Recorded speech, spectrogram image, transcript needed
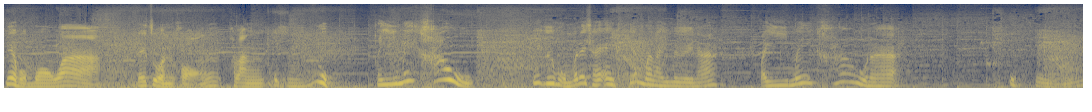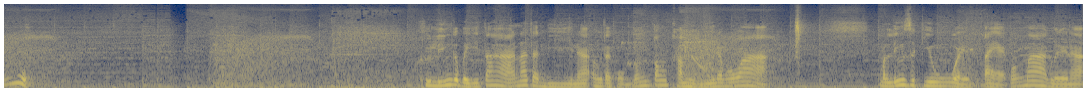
เนี่ยผมมองว่าในส่วนของพลังโอ้โหตีไม่เข้า นี่คือผมไม่ได้ใช้ไอเทมอะไรเลยนะตีไม่เข้านะฮะโอ้โหคือลิงก์กับเบจิต้าน่าจะดีนะเออแต่ผมต้องต้องทำอย่างนี้นะเพราะว่า มันลิงก์สกิลห่วยแตกมากๆเลยนะ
